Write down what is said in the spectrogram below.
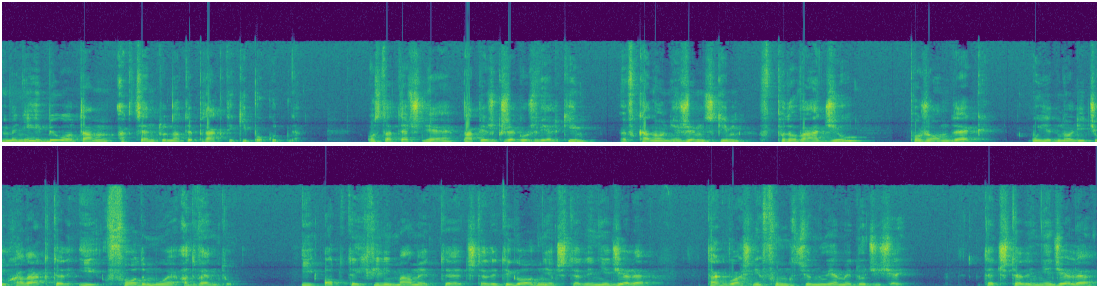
mniej było tam akcentu na te praktyki pokutne. Ostatecznie papież Grzegorz Wielki w kanonie rzymskim wprowadził porządek, ujednolicił charakter i formułę Adwentu. I od tej chwili mamy te cztery tygodnie, cztery niedziele. Tak właśnie funkcjonujemy do dzisiaj. Te cztery niedziele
